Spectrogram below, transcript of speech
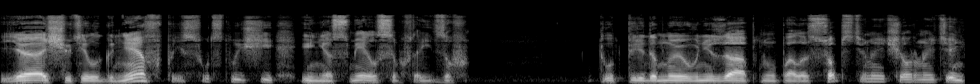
Я ощутил гнев присутствующий и не осмелился повторить зов. Тут передо мною внезапно упала собственная черная тень,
